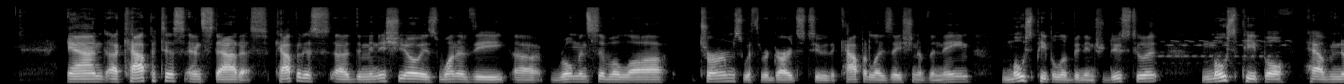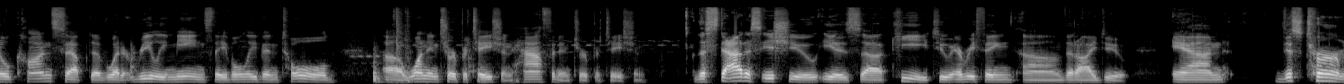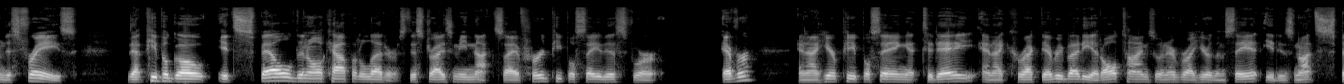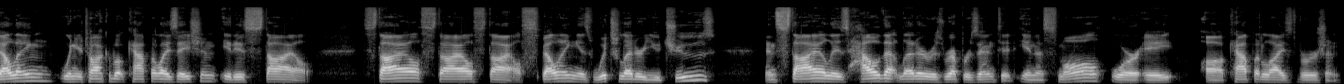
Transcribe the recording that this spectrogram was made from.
And uh, capitis and status. Capitis uh, diminutio is one of the uh, Roman civil law terms with regards to the capitalization of the name. Most people have been introduced to it most people have no concept of what it really means. They've only been told uh, one interpretation, half an interpretation. The status issue is uh, key to everything uh, that I do. And this term, this phrase, that people go, it's spelled in all capital letters. This drives me nuts. I have heard people say this forever, and I hear people saying it today, and I correct everybody at all times whenever I hear them say it. It is not spelling when you talk about capitalization, it is style. Style, style, style. Spelling is which letter you choose, and style is how that letter is represented in a small or a uh, capitalized version.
